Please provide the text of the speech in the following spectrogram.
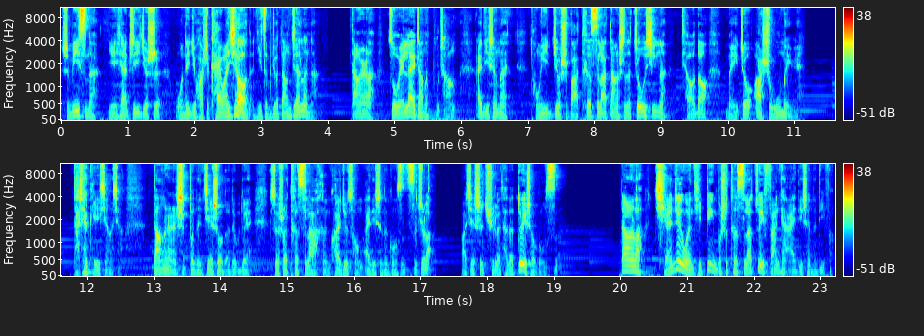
什么意思呢？言下之意就是我那句话是开玩笑的，你怎么就当真了呢？当然了，作为赖账的补偿，爱迪生呢同意就是把特斯拉当时的周薪呢调到每周二十五美元。大家可以想想，当然是不能接受的，对不对？所以说特斯拉很快就从爱迪生的公司辞职了，而且是去了他的对手公司。当然了，钱这个问题并不是特斯拉最反感爱迪生的地方。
